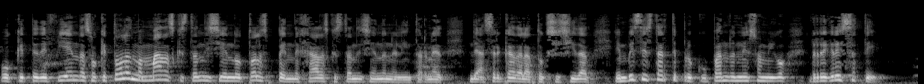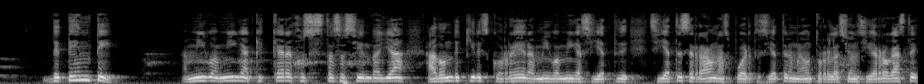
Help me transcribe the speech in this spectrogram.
o que te defiendas o que todas las mamadas que están diciendo, todas las pendejadas que están diciendo en el internet de acerca de la toxicidad, en vez de estarte preocupando en eso, amigo, regrésate. Detente. Amigo, amiga, ¿qué carajos estás haciendo allá? ¿A dónde quieres correr, amigo, amiga? Si ya te, si ya te cerraron las puertas, si ya terminaron tu relación, si ya rogaste,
